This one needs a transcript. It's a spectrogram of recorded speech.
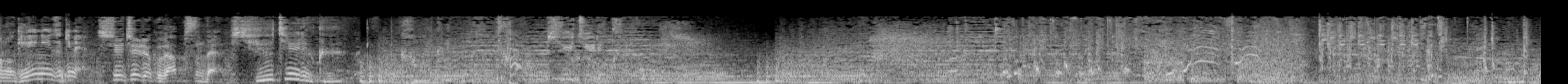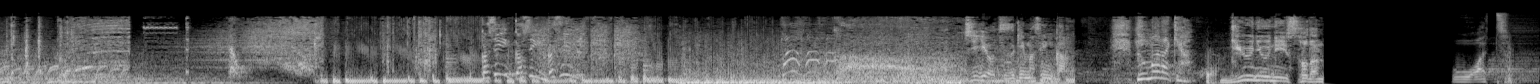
この芸人好きめ。集中力がアップすんだよ。集中力？可愛くね集中力。ガシンガシンガシン授業続けませんか？飲まなきゃ。牛乳に相談 What?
